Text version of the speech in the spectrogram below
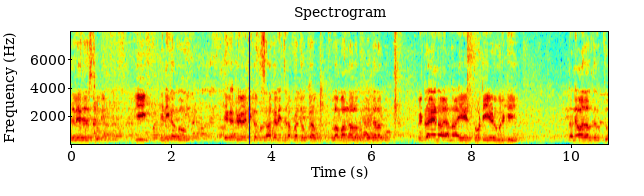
తెలియజేస్తూ ఈ ఎన్నికకు ఏకగ్రీవ ఎన్నికకు సహకరించిన ప్రతి ఒక్క కుల బంధువులకు పెద్దలకు విడ్రా అయిన నా ఏ తోటి ఏడుగురికి ధన్యవాదాలు తెలుపుతూ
